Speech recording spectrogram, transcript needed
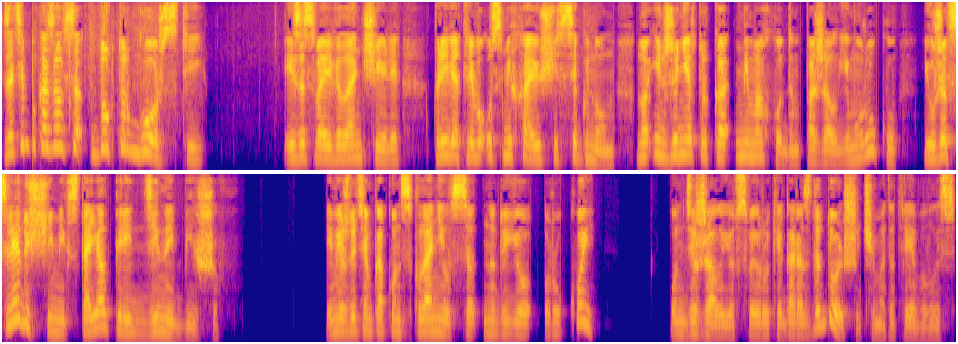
Затем показался доктор Горский из-за своей виолончели, приветливо усмехающийся гном, но инженер только мимоходом пожал ему руку и уже в следующий миг стоял перед Диной Бишев. И между тем, как он склонился над ее рукой, он держал ее в своей руке гораздо дольше, чем это требовалось,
